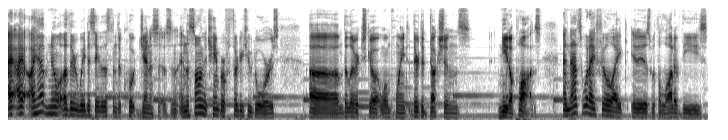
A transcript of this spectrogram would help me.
I, I, I have no other way to say this than to quote Genesis. In, in the song The Chamber of 32 Doors, um, the lyrics go at one point, their deductions need applause and that's what I feel like it is with a lot of these,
